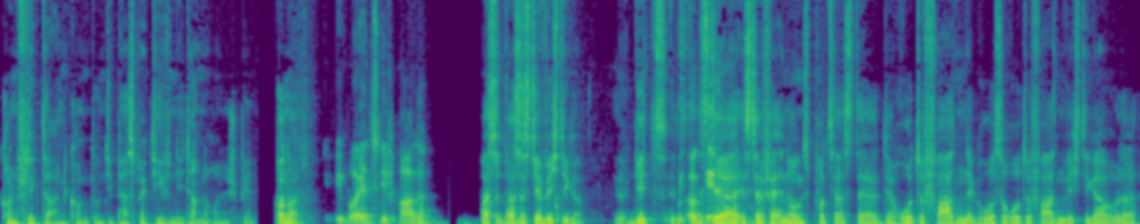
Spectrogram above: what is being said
Konflikte ankommt und die Perspektiven, die da eine Rolle spielen. Konrad. Wie war jetzt die Frage? Was, was ist dir wichtiger? Geht, ist, okay. ist, der, ist der Veränderungsprozess, der, der rote Faden, der große rote Faden wichtiger oder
